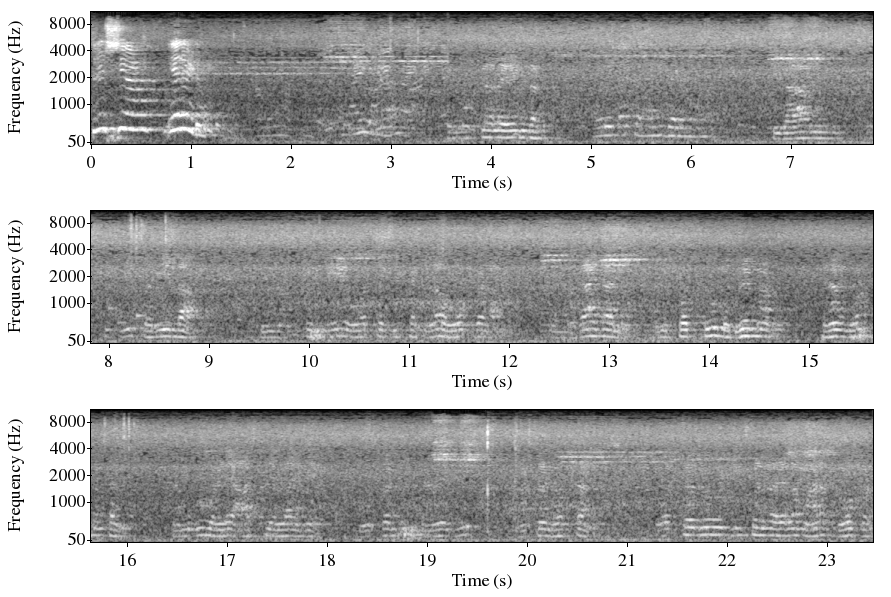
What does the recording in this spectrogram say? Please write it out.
ದೃಶ್ಯ ಎರಡು. ಮಕ್ಕಳೆಲ್ಲ ಹೇಗಿದ್ದಾರೆ ಈಗ ಸರಿ ಇಲ್ಲ ಮಕ್ಕಳಿಗೆ ಓದ್ತಾ ಹೋಗ್ಬೇಡ ನಮ್ಮ ಮಗ ಇದ್ದಾನೆ ಅವ್ನಿಗೆ ಕೊಟ್ಟು ಮದುವೆ ಮಾಡು. ಚೆನ್ನಾಗಿ ನೋಡ್ಕೊಂತಾನೆ. ನಮಗೂ ಒಳ್ಳೆ ಆಸ್ತಿ ಎಲ್ಲ ಇದೆ. ಚೆನ್ನಾಗಿ ಮಾಡ್ಕೊಂಡು ಹೋಗ್ತಾನೆ ಓದ್ಸೋದು ಗೀಸೋದು ಅದೆಲ್ಲ ಮಾಡೋಕ್ಕೆ ಹೋಗ್ಬೇಡ.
